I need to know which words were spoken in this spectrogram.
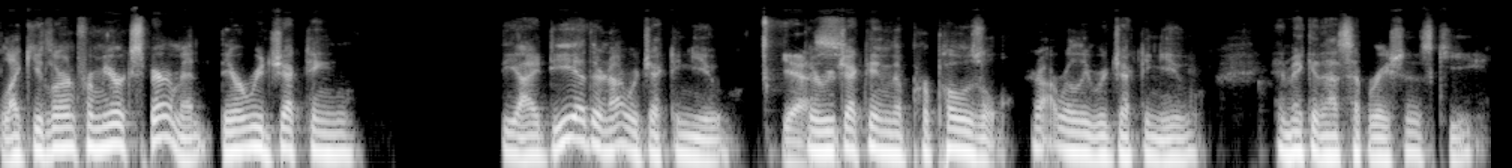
like you learned from your experiment, they're rejecting the idea. They're not rejecting you. Yes. They're rejecting the proposal. They're not really rejecting you. And making that separation is key.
